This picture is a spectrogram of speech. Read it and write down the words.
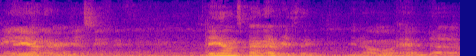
Daiyan there he is. Daiyan's been everything, you know, and uh,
